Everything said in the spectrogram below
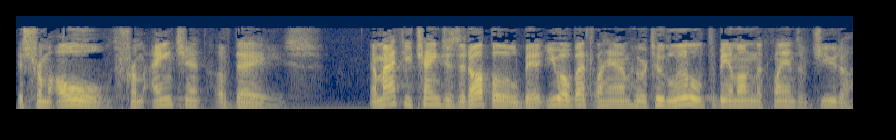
is from old, from ancient of days. Now, Matthew changes it up a little bit. You, O Bethlehem, who are too little to be among the clans of Judah.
